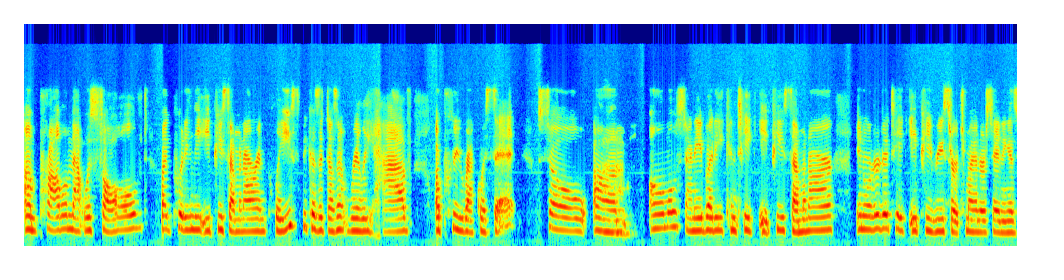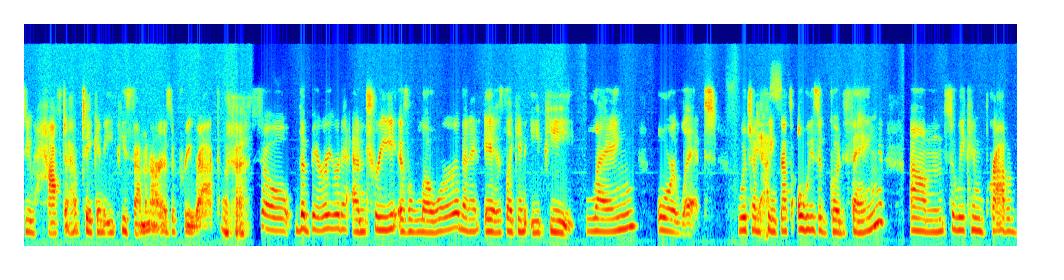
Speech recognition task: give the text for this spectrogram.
um, problem that was solved by putting the AP seminar in place because it doesn't really have a prerequisite. So, um, almost anybody can take AP seminar. In order to take AP research, my understanding is you have to have taken AP seminar as a prereq. Okay. So the barrier to entry is lower than it is like an AP Lang or Lit, which I yes. think that's always a good thing um, so we can grab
